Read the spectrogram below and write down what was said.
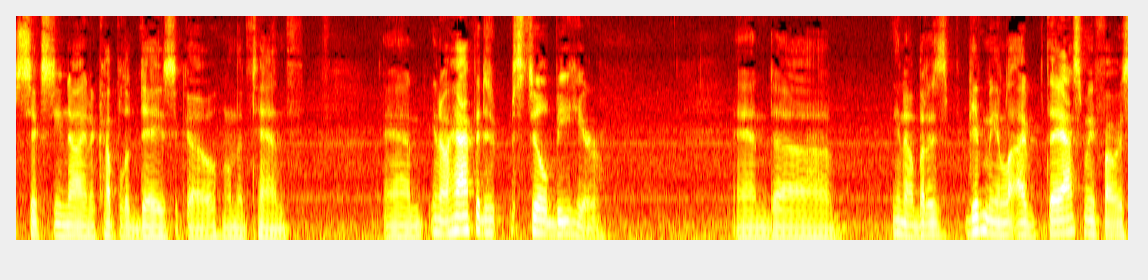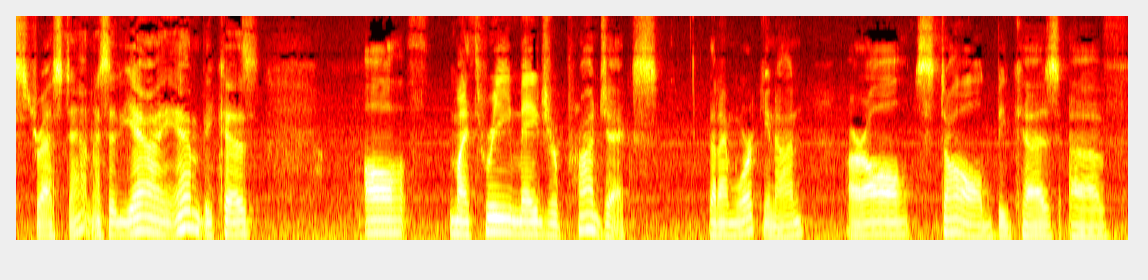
69 a couple of days ago on the 10th, and you know happy to still be here. And uh, you know, but it's given me a lot. I, they asked me if I was stressed out, and I said, "Yeah, I am," because all my three major projects that I'm working on are all stalled because of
